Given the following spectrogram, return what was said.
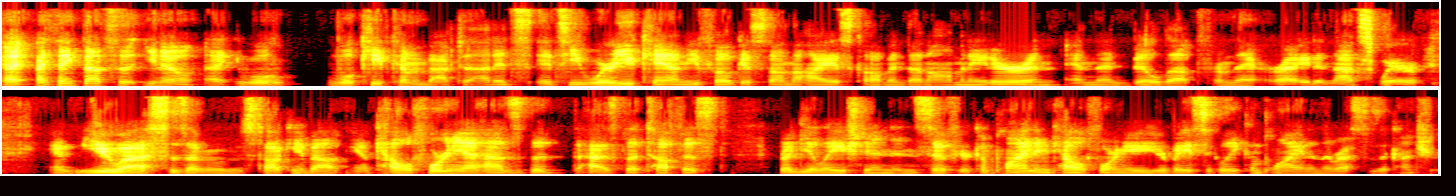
I, I think that's a, you know, I, we'll we'll keep coming back to that. It's it's you where you can, you focused on the highest common denominator and and then build up from there, right? And that's where you know, U.S. as I was talking about, you know, California has the has the toughest regulation. And so if you're compliant in California, you're basically compliant in the rest of the country.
